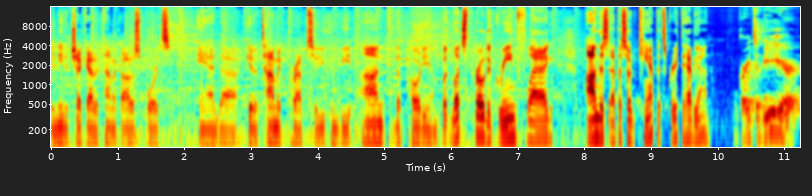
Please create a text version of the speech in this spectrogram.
you need to check out Atomic Autosports and uh, get Atomic Prep so you can be on the podium. But let's throw the green flag on this episode. Camp, it's great to have you on. Great to be here.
